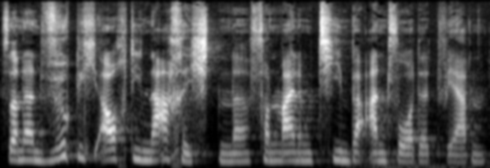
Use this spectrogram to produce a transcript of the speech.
sondern wirklich auch die Nachrichten von meinem Team beantwortet werden.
